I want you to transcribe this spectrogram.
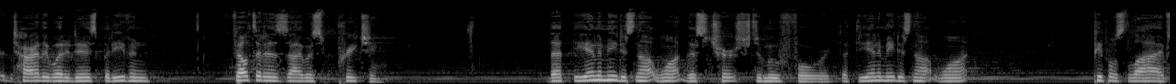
entirely what it is, but even felt it as I was preaching that the enemy does not want this church to move forward, that the enemy does not want people's lives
